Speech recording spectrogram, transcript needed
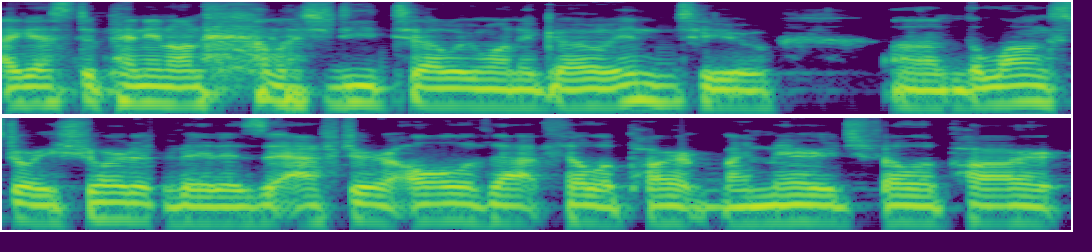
I guess depending on how much detail we want to go into, um, the long story short of it is after all of that fell apart, my marriage fell apart,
